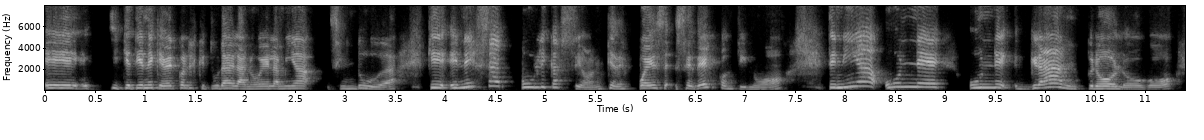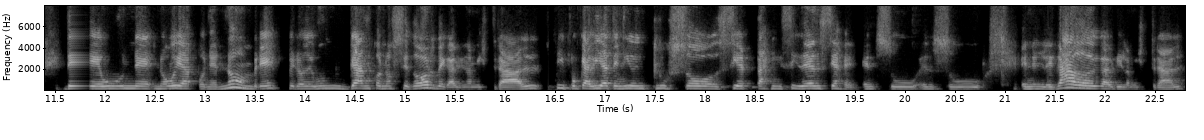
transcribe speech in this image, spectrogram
eh, y que tiene que ver con la escritura de la novela mía, sin duda, que en esa publicación, que después se descontinuó, tenía un, eh, un eh, gran prólogo de un, eh, no voy a poner nombres, pero de un gran conocedor de Gabriela Mistral, tipo que había tenido incluso ciertas incidencias en, su, en, su, en el legado de Gabriela Mistral.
